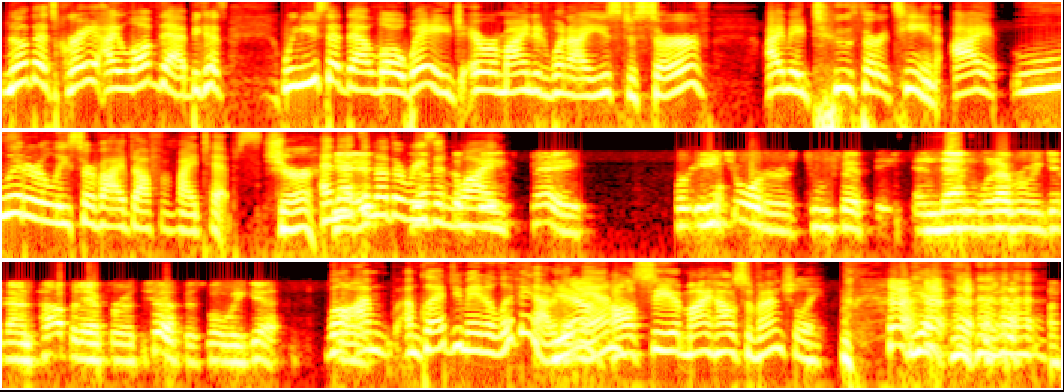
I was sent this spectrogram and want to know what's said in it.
No, that's great. I love that because when you said that low wage, it reminded when I used to serve, I made 213. I literally survived off of my tips. Sure. And Yeah, that's another reason why base pay for each order is two fifty, and then whatever we get on top of that for a tip is what we get. Well, I'm I'm glad you made a living out of yeah, it, man. I'll see you at my house eventually. yeah.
